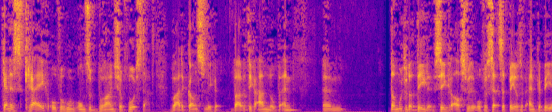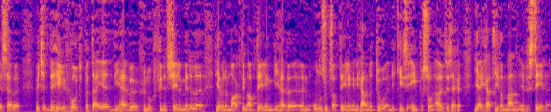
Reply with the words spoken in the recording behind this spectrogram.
kennis krijg over hoe onze branche ervoor staat. Waar de kansen liggen, waar we tegenaan lopen. En um, dan moeten we dat delen. Zeker als we over ZZP'ers of MKB'ers hebben. Weet je, de hele grote partijen die hebben genoeg financiële middelen. Die hebben een marketingafdeling, die hebben een onderzoeksafdeling en die gaan er naartoe en die kiezen één persoon uit te zeggen, jij gaat hier een maand in investeren.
